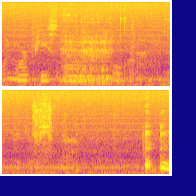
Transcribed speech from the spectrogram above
One more piece of ore. There.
